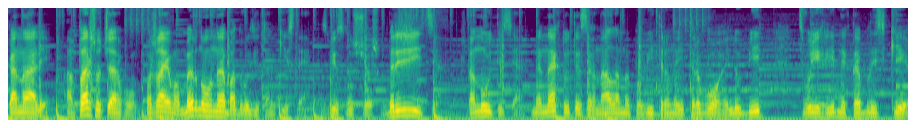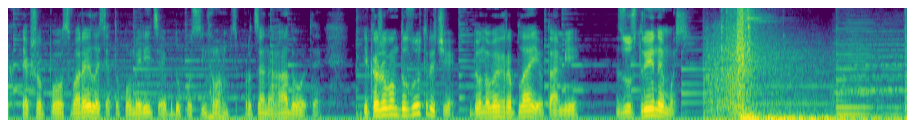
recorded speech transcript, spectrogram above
каналі. А в першу чергу бажаю вам мирного неба, друзі танкісти. Звісно, що ж, бережіться, шануйтеся, не нехтуйте сигналами повітряної тривоги, любіть своїх рідних та близьких. Якщо посварилися, то помиріться, я буду постійно вам про це нагадувати. І кажу вам до зустрічі, до нових реплеїв там і зустрінемось.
